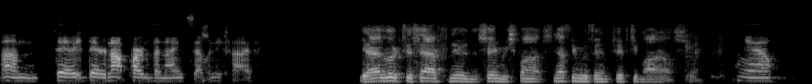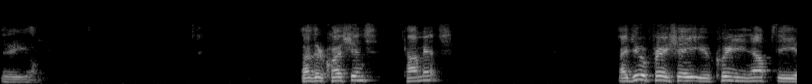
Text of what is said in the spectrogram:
um, they, they're not part of the 975. Yeah, I looked this afternoon, the same response, nothing within fifty miles. So Yeah. there you go. Other questions, comments? I do appreciate you cleaning up the,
